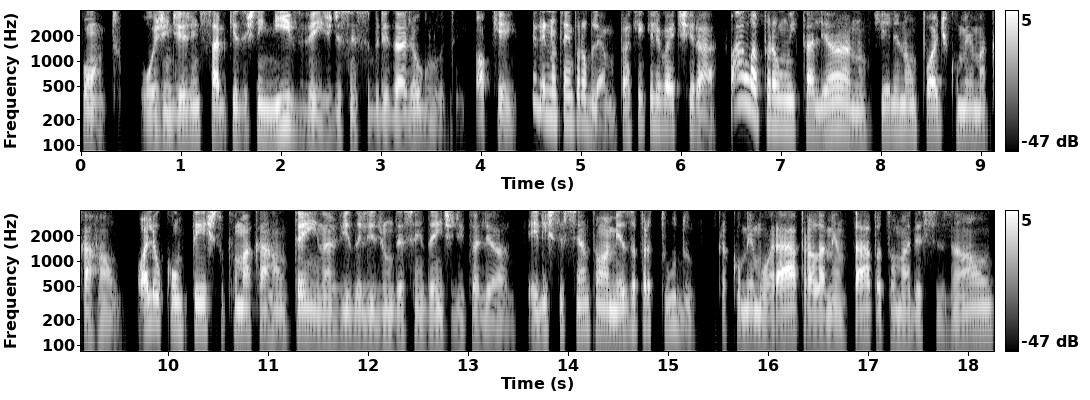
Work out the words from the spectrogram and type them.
Ponto. Hoje em dia a gente sabe que existem níveis de sensibilidade ao glúten. Ok, ele não tem problema. Para que que ele vai tirar? Fala para um italiano que ele não pode comer macarrão. Olha o contexto que o macarrão tem na vida ali de um descendente de italiano. Eles se sentam à mesa para tudo, para comemorar, para lamentar, para tomar decisão.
